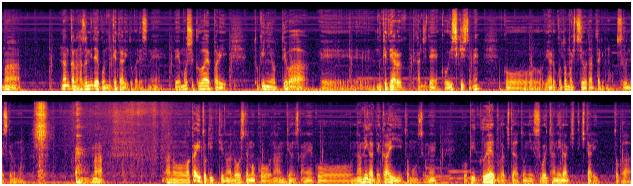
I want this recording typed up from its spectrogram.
まあ何かの弾みでこう抜けたりとかですねでもしくはやっぱり時によっては、えー、抜けてやるって感じでこう意識してねこうやることも必要だったりもするんですけども まああの若い時っていうのはどうしてもこう何て言うんですかねこう波がでかいと思うんですよね。こうビッグウェーブが来た後にすごい谷が来たりとか、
